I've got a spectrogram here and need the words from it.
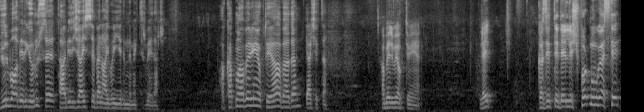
Gül bu haberi görürse, tabiri caizse ben ayvayı yedim demektir beyler. Hakikat mı haberin yoktu ya haberden? Gerçekten. Haberim yok diyorsun yani. Lan gazete deli sport mu bu gazete?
